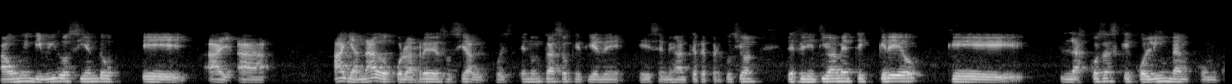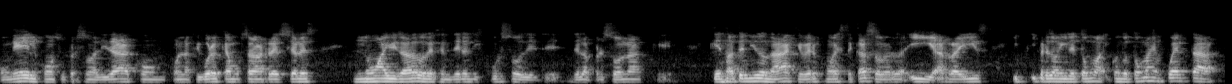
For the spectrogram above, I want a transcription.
a un individuo siendo eh, allanado por las redes sociales, pues en un caso que tiene eh, semejante repercusión. Definitivamente creo que las cosas que colindan con, él, con su personalidad, con, la figura que ha mostrado en redes sociales, no ha ayudado a defender el discurso de, la persona que, no ha tenido nada que ver con este caso, ¿verdad? Y a raíz, y, perdón, y le toma, cuando tomas en cuenta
